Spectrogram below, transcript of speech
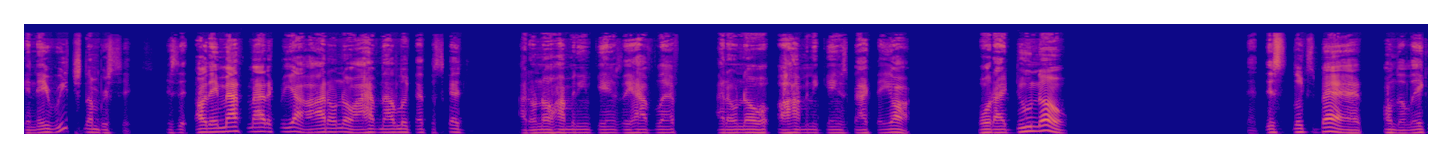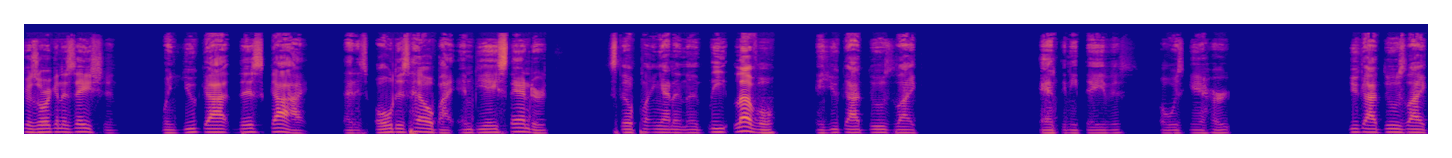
can they reach number six? Is it are they mathematically out? I don't know. I have not looked at the schedule. I don't know how many games they have left. I don't know uh, how many games back they are. But what I do know that this looks bad on the Lakers organization when you got this guy that is old as hell by NBA standards, still playing at an elite level, and you got dudes like Anthony Davis always getting hurt. You got dudes like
